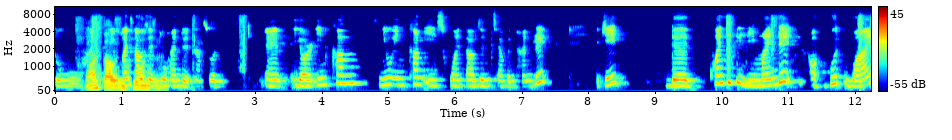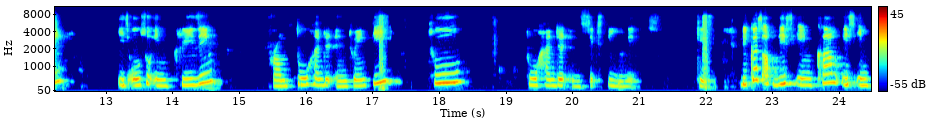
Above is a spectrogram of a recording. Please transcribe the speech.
to 1,200. 1, ah, sorry. And your income, new income is 1,700. Okay. The quantity demanded of good Y is also increasing from 220 to 260 units. Okay. Because of this income is in,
